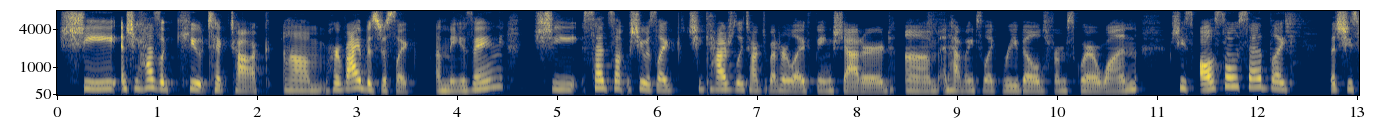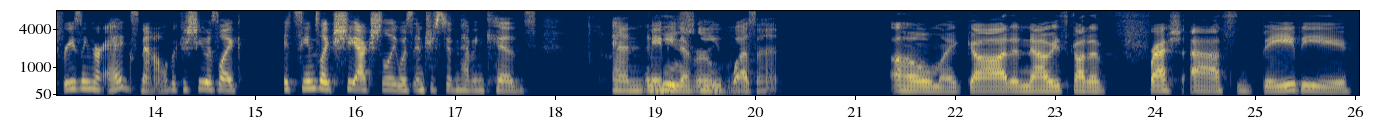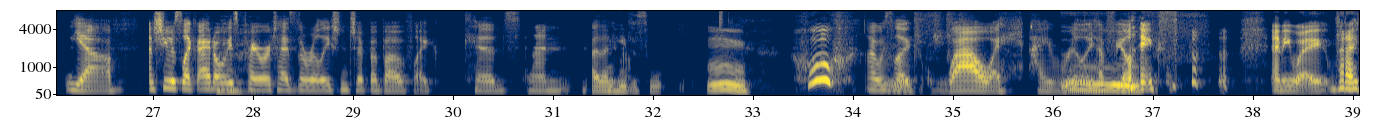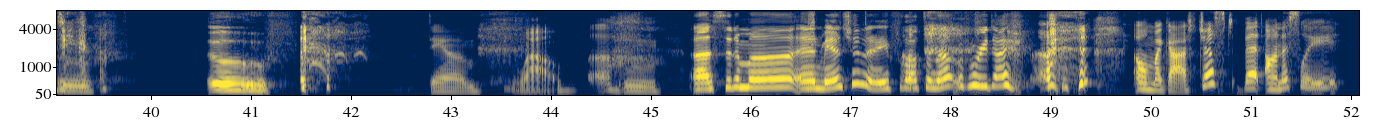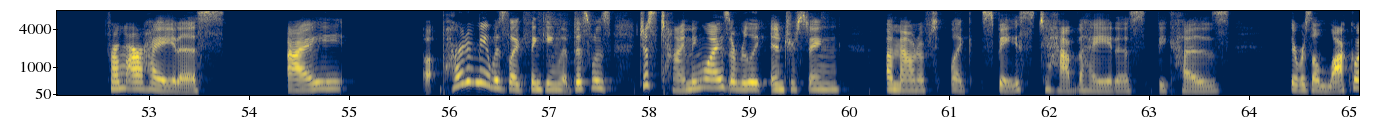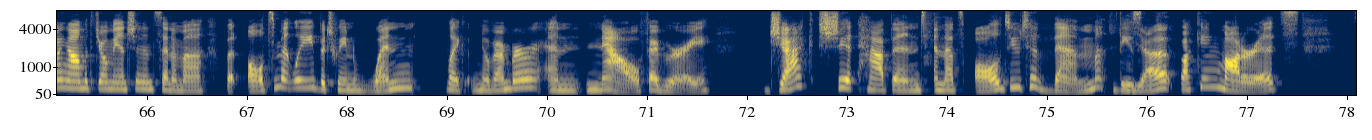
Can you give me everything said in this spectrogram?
She and she has a cute TikTok. Um, her vibe is just like amazing. She said something. She was like she casually talked about her life being shattered, um, and having to like rebuild from square one. She's also said like that she's freezing her eggs now because she was like, it seems like she actually was interested in having kids, and, And maybe he, never- wasn't. Oh my god! And now he's got a fresh ass baby. Yeah, and she was like, I'd always prioritize the relationship above like kids, and And then he know. just. Mm, Whew. I was Oof. like, wow, I I really have feelings. anyway, but I do. Oof. Oof. Damn. Wow. Mm. Uh, Sinema and Manchin. Any thoughts on that before we dive? oh my gosh. Just that honestly, from our hiatus, I uh, part of me was like thinking that this was just timing wise a really interesting amount of like space to have the hiatus because there was a lot going on with Joe Manchin and Sinema, but ultimately between when like November and now February, jack shit happened and that's all due to them, these Yep. fucking moderates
